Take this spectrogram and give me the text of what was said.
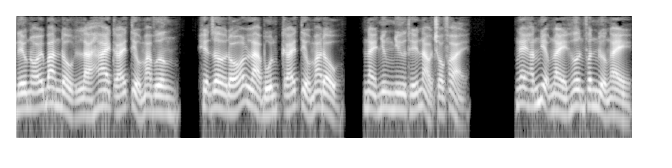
nếu nói ban đầu là hai cái tiểu ma vương, hiện giờ đó là bốn cái tiểu ma đầu, này nhưng như thế nào cho phải. Nghe hắn niệm này hơn phân nửa ngày,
